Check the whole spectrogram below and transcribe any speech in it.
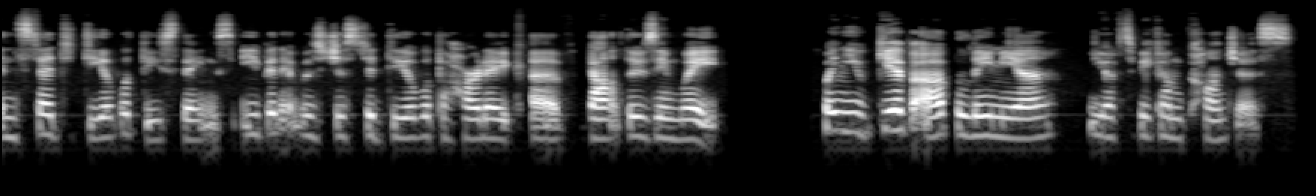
instead to deal with these things, even it was just to deal with the heartache of not losing weight. When you give up bulimia, you have to become conscious,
